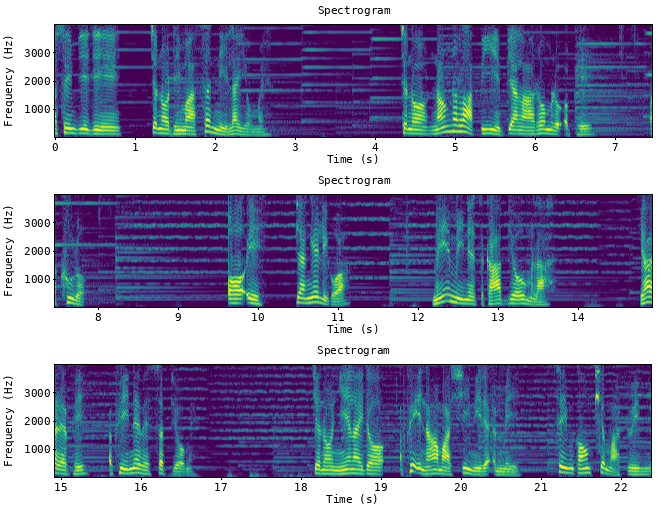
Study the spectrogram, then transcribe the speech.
အစင်ပြေခြင်း ကျွန်တော်ဒီမှာဆက်နေလိုက်ရုံပဲကျွန်တော်နောက်နှစ်လပြီးရင်ပြန်လာတော့မလို့အဖေအခုတော့အော်အေးပြန်ခဲ့လीကွာမင်းအမေနဲ့စကားပြောဦးမလားရတယ်အဖေအဖေနဲ့ပဲဆက်ပြောမယ်ကျွန်တော်ညင်းလိုက်တော့အဖေအနားမှာရှိနေတဲ့အမေစိတ်မကောင်းဖြစ်မှတွေးမိ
